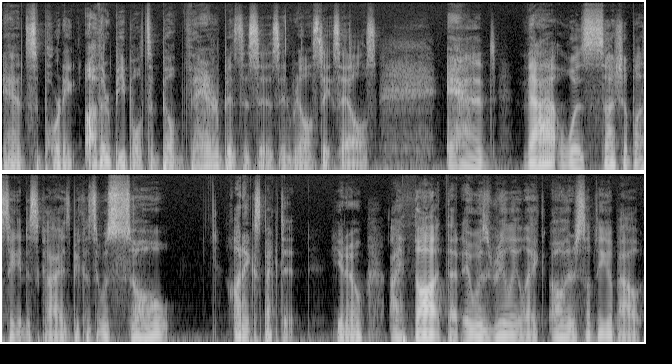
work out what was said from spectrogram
and supporting other people to build their businesses in real estate sales. And that was such a blessing in disguise because it was so unexpected. You know, I thought that it was really like, oh, there's something about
